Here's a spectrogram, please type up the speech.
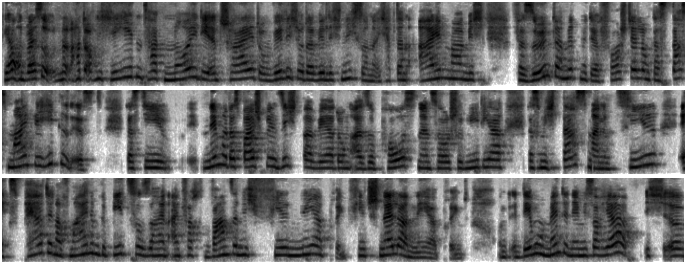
Ja, und weißt du, man hat auch nicht jeden Tag neu die Entscheidung, will ich oder will ich nicht, sondern ich habe dann einmal mich versöhnt damit, mit der Vorstellung, dass das mein Vehikel ist, dass die nehmen wir das Beispiel Sichtbarwerdung, also Posten in Social Media, dass mich das meinem Ziel, Expertin auf meinem Gebiet zu sein, einfach wahnsinnig viel näher bringt, viel schneller näher bringt. Und in dem Moment, in dem ich sage, ja, ich äh,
